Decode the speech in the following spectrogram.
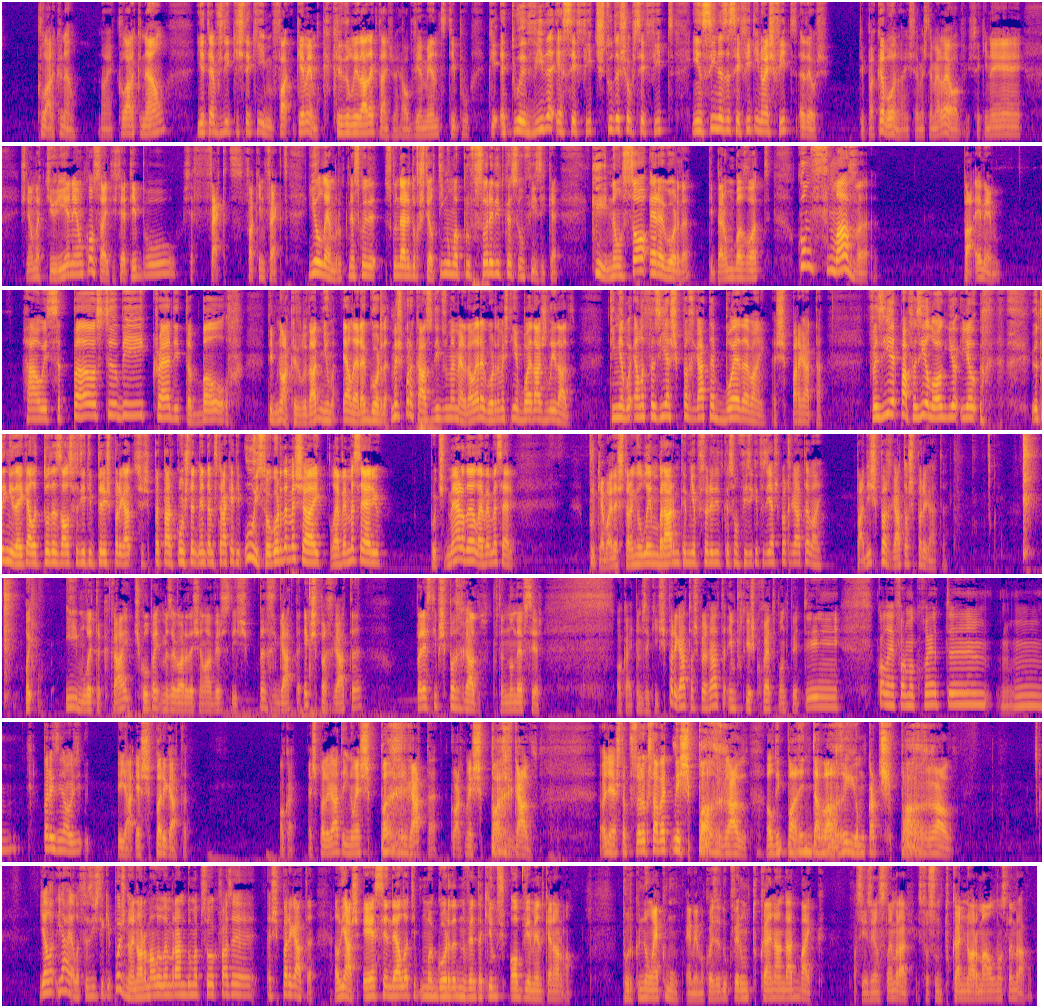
claro que não, não é? Claro que não e até vos digo que isto aqui, que é mesmo, que credibilidade é que tens, não é? Obviamente, tipo, que a tua vida é ser fit, estudas sobre ser fit, ensinas a ser fit e não és fit, adeus. Tipo, acabou, não é? Isto, é, esta merda é óbvio. Isto aqui nem é. Isto não é uma teoria nem é um conceito. Isto é tipo. Isto é fact. Fucking fact. E eu lembro que na secundária do Restelo tinha uma professora de educação física que não só era gorda, tipo, era um barrote, como fumava. Pá, é mesmo How is supposed to be creditable? Tipo, não há credibilidade nenhuma. Ela era gorda. Mas por acaso, digo-vos uma merda, ela era gorda, mas tinha boa da agilidade. Tinha Ela fazia a esparregata boeda bem. A esparregata. Fazia, pá, fazia logo e eu... E eu... eu tenho ideia que ela de todas as aulas fazia tipo três esparregatas para estar constantemente a mostrar que é tipo, ui, sou gorda, mas sei, levem-me a sério. Putos de merda, levem-me a sério. Porque é bem estranho lembrar-me que a minha professora de Educação Física fazia a esparregata bem. Pá, diz esparregata ou esparregata? Oi. E muleta que cai, desculpem, mas agora deixem lá ver se diz esparregata. É que esparregata parece tipo esparregado, portanto não deve ser. Ok, estamos aqui. Esparregata ou esparregata, em português correto.pt. Qual é a forma correta? Hum, para ensinar. Yeah, é esparregata. Ok, é esparregata e não é esparregata. Claro que não é esparregado. Olha, esta professora gostava de comer esparregado. Ali para dentro da barriga, um bocado esparregado. E ela, yeah, ela fazia isto aqui. Pois, não é normal eu lembrar-me de uma pessoa que faz a, a espargata. Aliás, é sendo ela tipo uma gorda de 90 quilos, obviamente que é normal. Porque não é comum. É a mesma coisa do que ver um tucano a andar de bike. Vocês iam se lembrar. E se fosse um tucano normal, não se lembravam.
